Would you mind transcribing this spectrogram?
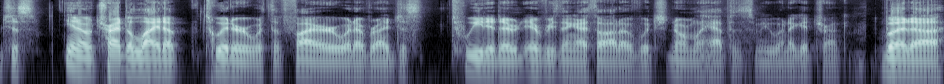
just you know tried to light up Twitter with the fire or whatever. I just tweeted everything I thought of, which normally happens to me when I get drunk. But uh,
